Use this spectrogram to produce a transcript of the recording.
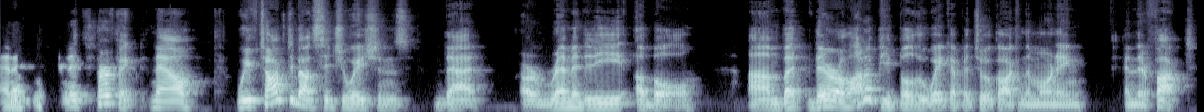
and, it, and it's perfect. Now we've talked about situations that are remediable, um, but there are a lot of people who wake up at two o'clock in the morning and they're fucked.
